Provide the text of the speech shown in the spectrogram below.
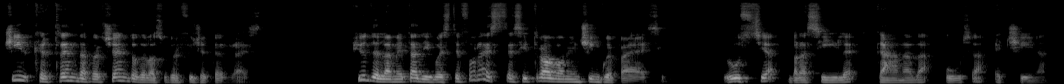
circa il 30% della superficie terrestre. Più della metà di queste foreste si trovano in cinque paesi, Russia, Brasile, Canada, USA e Cina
